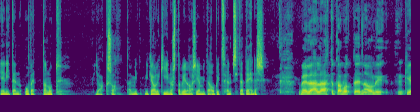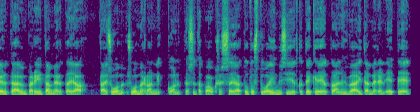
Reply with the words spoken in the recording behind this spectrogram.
eniten opettanut jakso, tai mikä oli kiinnostavin asia, mitä opit sen sitä tehdessä? Meillähän lähtötavoitteena oli kiertää ympäri Itämerta ja, tai Suomen, Suomen rannikkoa nyt tässä tapauksessa ja tutustua ihmisiin, jotka tekee jotain hyvää Itämeren eteen.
